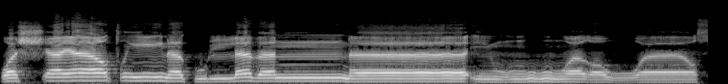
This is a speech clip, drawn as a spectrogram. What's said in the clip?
وَالشَّيَاطِينَ كُلَّ بَنَّاءٍ وَغَوَّاصٍ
